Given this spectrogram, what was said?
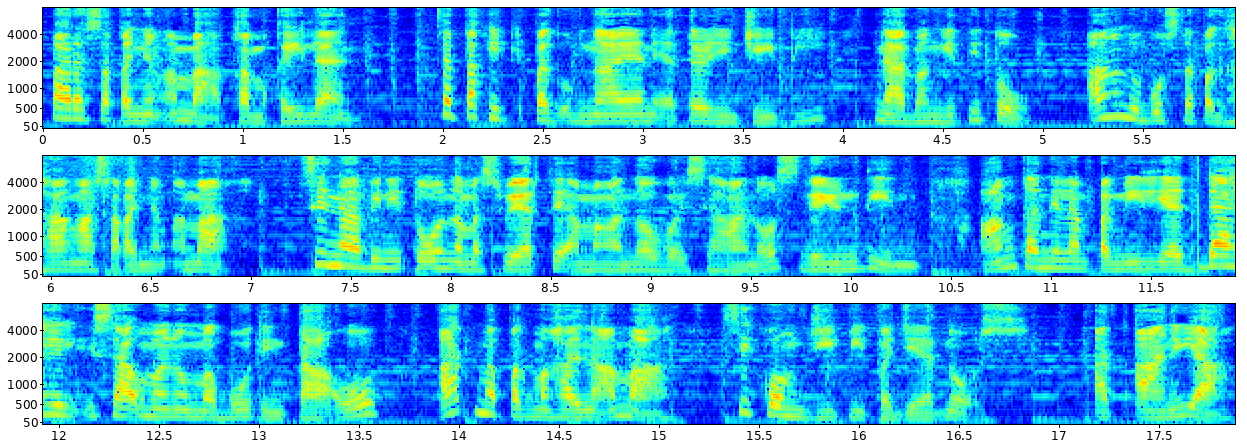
para sa kanyang ama kamakailan. Sa pakikipag-ugnayan ni Attorney JP, nabanggit nito ang lubos na paghanga sa kanyang ama. Sinabi nito na maswerte ang mga Novo Ecijanos, gayon din ang kanilang pamilya dahil isa umanong mabuting tao at mapagmahal na ama si Kong GP Pajernos. At aniya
